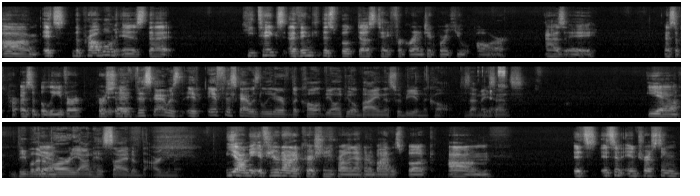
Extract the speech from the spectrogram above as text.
Um, it's the problem is that he takes. I think this book does take for granted where you are as a as a as a believer per se. If this guy was if, if this guy was the leader of the cult, the only people buying this would be in the cult. Does that make Yes. sense? yeah, People that Yeah. are already on his side of the argument. yeah. I mean, if you're not a Christian, you're probably not going to buy this book. Um, it's it's an interesting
